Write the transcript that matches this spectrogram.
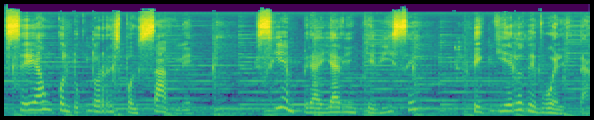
Sea un conductor responsable. Siempre hay alguien que dice, te quiero de vuelta.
